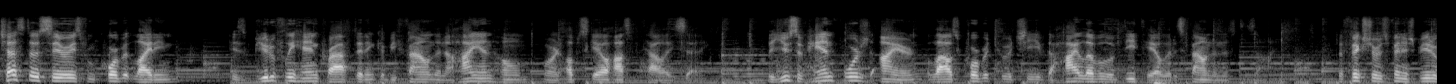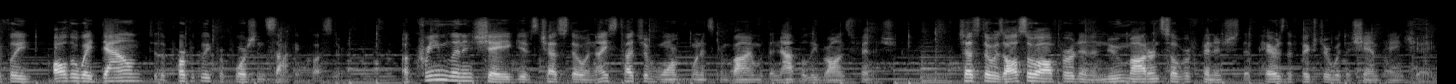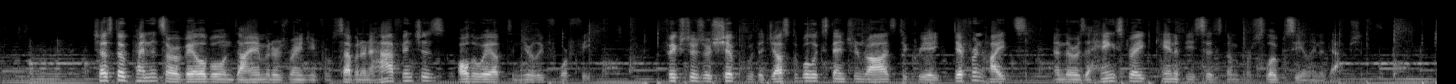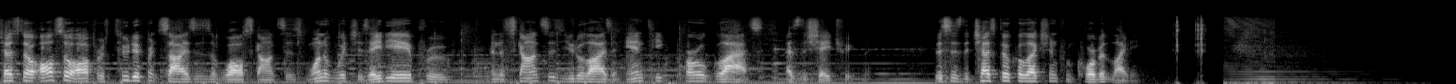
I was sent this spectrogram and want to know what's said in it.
Cesto series from Corbett Lighting is beautifully handcrafted and can be found in a high-end home or an upscale hospitality setting. The use of hand-forged iron allows Corbett to achieve the high level of detail that is found in this design. The fixture is finished beautifully all the way down to the perfectly proportioned socket cluster. A cream linen shade gives Cesto a nice touch of warmth when it's combined with the Napoli bronze finish. Cesto is also offered in a new modern silver finish that pairs the fixture with a champagne shade. Cesto pendants are available in diameters ranging from 7.5 inches all the way up to nearly 4 feet. Fixtures are shipped with adjustable extension rods to create different heights, and there is a hang straight canopy system for slope ceiling adaptations. Cesto also offers two different sizes of wall sconces, one of which is ADA approved, and the sconces utilize an antique pearl glass as the shade treatment. This is the Cesto collection from Corbett Lighting.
